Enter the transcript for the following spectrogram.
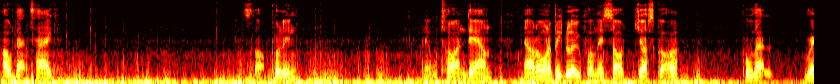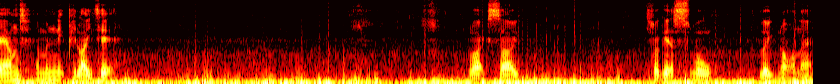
Hold that tag. Start pulling. And it will tighten down. Now I don't want a big loop on this so I've just got to pull that round and manipulate it. Like so. So I get a small loop knot on that.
